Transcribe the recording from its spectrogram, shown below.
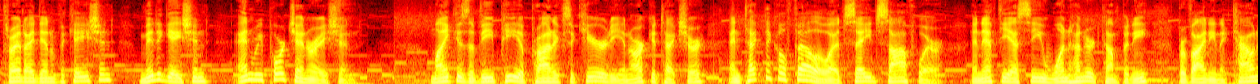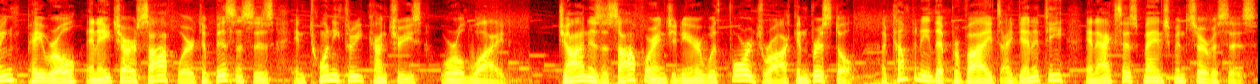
threat identification, mitigation, and report generation. Mike is a VP of Product Security and Architecture and Technical Fellow at Sage Software, an FTSE 100 company providing accounting, payroll, and HR software to businesses in 23 countries worldwide. John is a software engineer with ForgeRock in Bristol, a company that provides identity and access management services.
